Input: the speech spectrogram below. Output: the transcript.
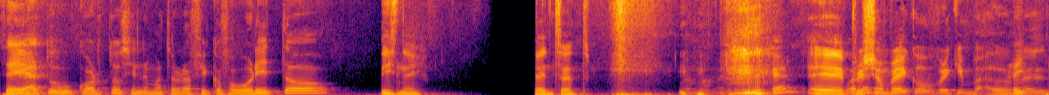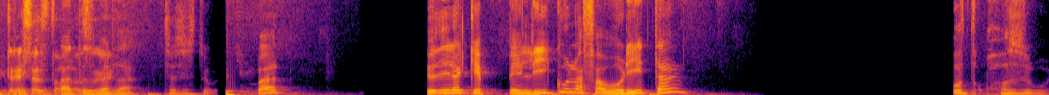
sería tu corto cinematográfico favorito. Disney. Tencent. ¿Qué? Eh, ¿Cuál Prison Break o Breaking Bad. Break- entre esas Breaking Bad, dos. es verdad. Entonces, tu Breaking Bad. Yo diría que película favorita. Oh, dos, güey.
